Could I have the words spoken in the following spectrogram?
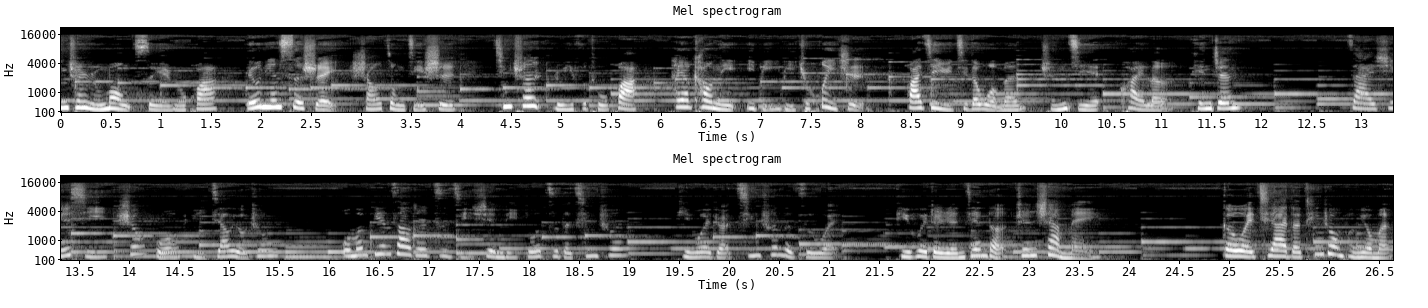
青春如梦，岁月如花，流年似水，稍纵即逝。青春如一幅图画，它要靠你一笔一笔去绘制。花季雨季的我们，纯洁、快乐、天真，在学习、生活与交友中，我们编造着自己绚丽多姿的青春，品味着青春的滋味，体会着人间的真善美。各位亲爱的听众朋友们，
